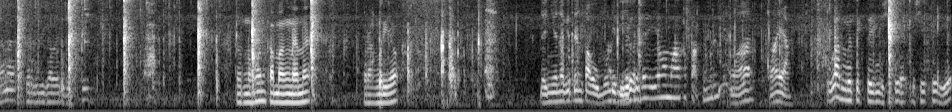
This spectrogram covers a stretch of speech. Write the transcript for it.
Mana keur digawe di bukti. Turnuhun kamang nana. Orang Rio. Dan nyana kita Pak Umu di dia. Iya mah kepake meureun. Wah, wayang. Ulah teuing di situ di situ ieu.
